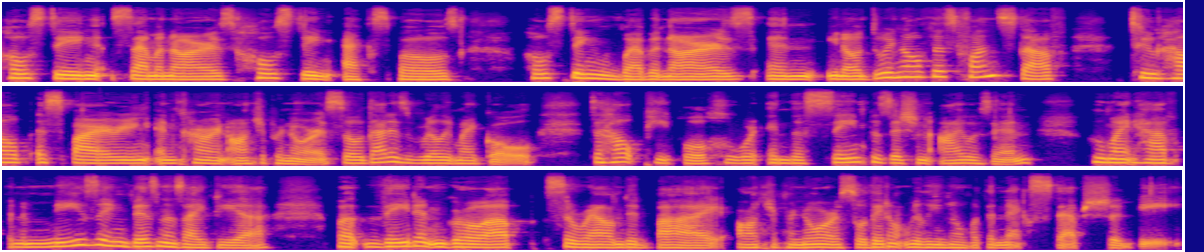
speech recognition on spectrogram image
hosting seminars, hosting expos, hosting webinars, and, you know, doing all this fun stuff to help aspiring and current entrepreneurs. So that is really my goal to help people who were in the same position I was in, who might have an amazing business idea, but they didn't grow up surrounded by entrepreneurs, so they don't really know what the next step should be.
